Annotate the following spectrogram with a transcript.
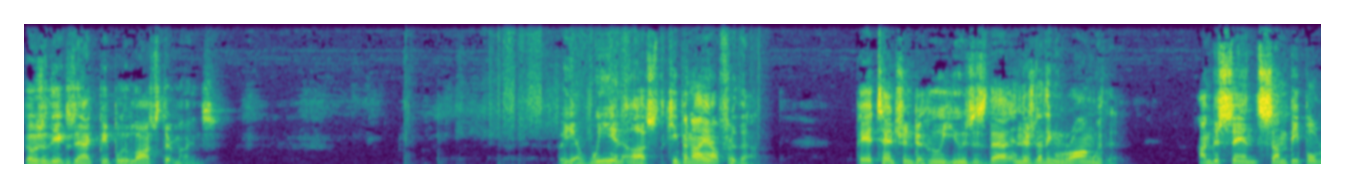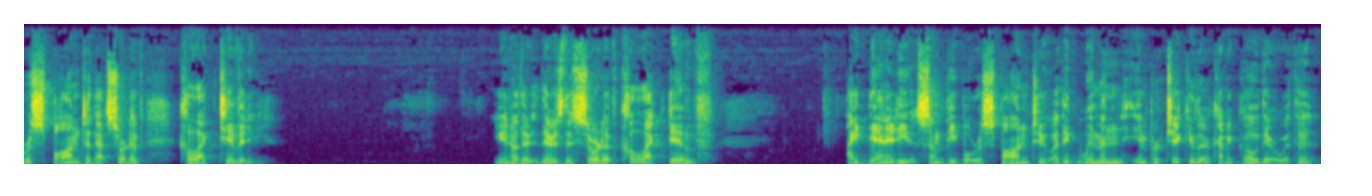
Those are the exact people who lost their minds. But yeah, we and us, keep an eye out for that. Pay attention to who uses that, and there's nothing wrong with it. I'm just saying some people respond to that sort of collectivity. You know, there, there's this sort of collective identity that some people respond to. I think women in particular kind of go there with it,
